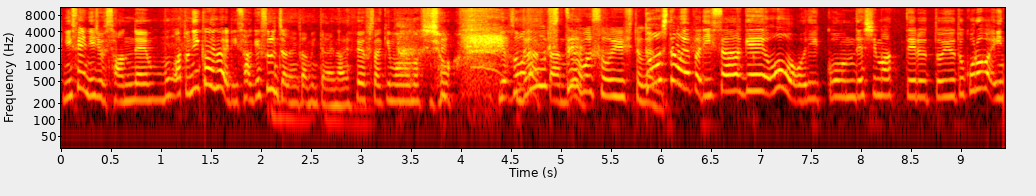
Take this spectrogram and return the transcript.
2023年もうあと2回ぐらい利下げするんじゃないかみたいな FF 先物の市場 予想だったんで。どうしてもそういう人がどうしてもやっぱり利下げを織り込んでしまってるというところは否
